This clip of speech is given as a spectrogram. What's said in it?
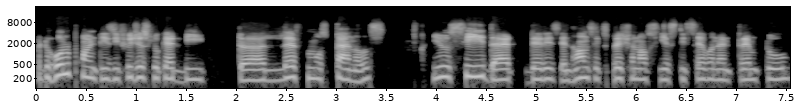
But the whole point is if you just look at the, the leftmost panels, you see that there is enhanced expression of CST7 and TREM2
